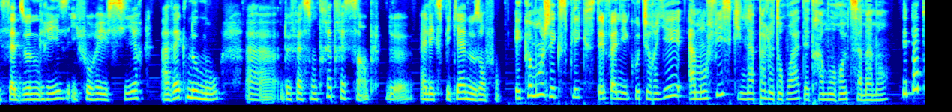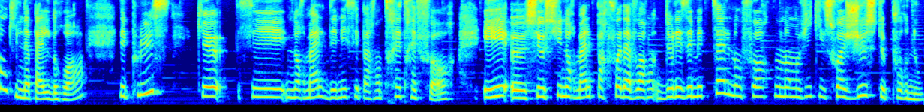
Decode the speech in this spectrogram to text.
Et cette zone grise, il faut réussir avec nos mots, euh, de façon très très simple, de, à l'expliquer à nos enfants. Et comment j'explique, Stéphanie Couturier, à mon fils qu'il n'a pas le droit d'être amoureux de sa maman? C'est pas tant qu'il n'a pas le droit, c'est plus que c'est normal d'aimer ses parents très très fort. Et euh, c'est aussi normal parfois d'avoir de les aimer tellement fort qu'on a envie qu'ils soient juste pour nous.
